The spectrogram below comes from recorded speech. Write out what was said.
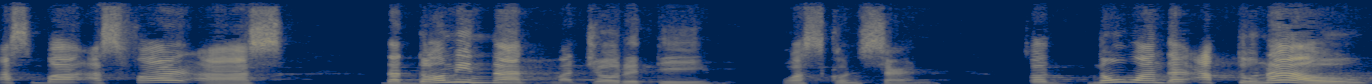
as, as far as the dominant majority was concerned. So no wonder up to now,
